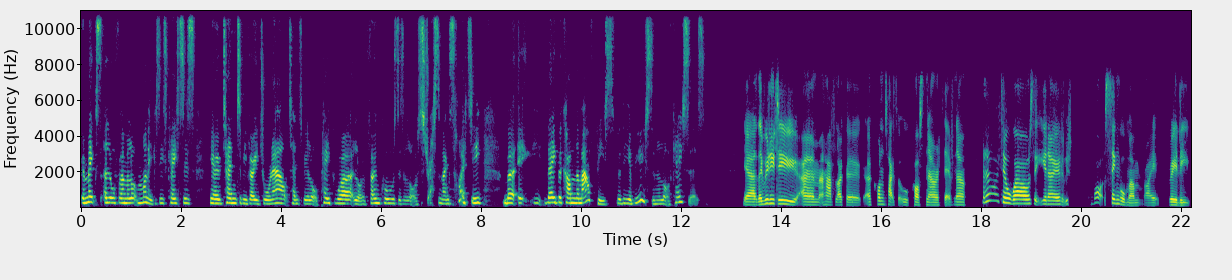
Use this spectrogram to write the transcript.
It makes a law firm a lot of money because these cases, you know, tend to be very drawn out, tend to be a lot of paperwork, a lot of phone calls. There's a lot of stress and anxiety, but it, they become the mouthpiece for the abuse in a lot of cases. Yeah, they really do um, have like a, a contact at all cost narrative. Now, in an ideal world, that you know, what single mum, right, really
